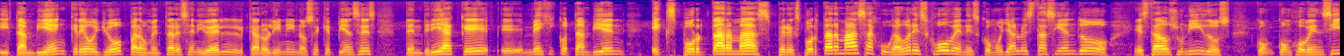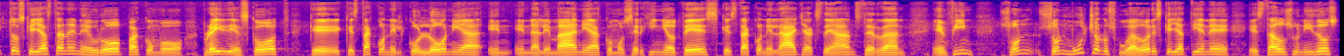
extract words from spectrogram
y, también creo yo, para aumentar ese nivel, Carolina, y no sé qué pienses, tendría que eh, México también exportar más, pero exportar más a jugadores jóvenes, como ya lo está haciendo Estados Unidos, con, con jovencitos que ya están en Europa, como Brady Scott, que, que está con el Colonia en, en Alemania, como Serginho Dez, que está con el Ajax de Ámsterdam, en fin, son, son muchos los jugadores que ya tiene Estados Unidos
